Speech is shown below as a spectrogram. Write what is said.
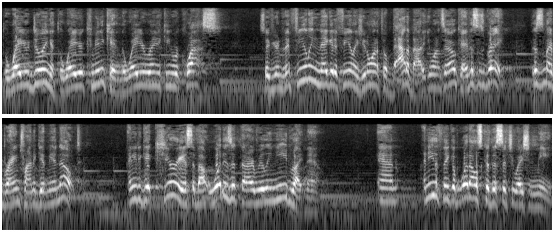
The way you're doing it, the way you're communicating, the way you're making requests. So if you're feeling negative feelings, you don't want to feel bad about it. You want to say, okay, this is great. This is my brain trying to give me a note. I need to get curious about what is it that I really need right now. And I need to think of what else could this situation mean.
